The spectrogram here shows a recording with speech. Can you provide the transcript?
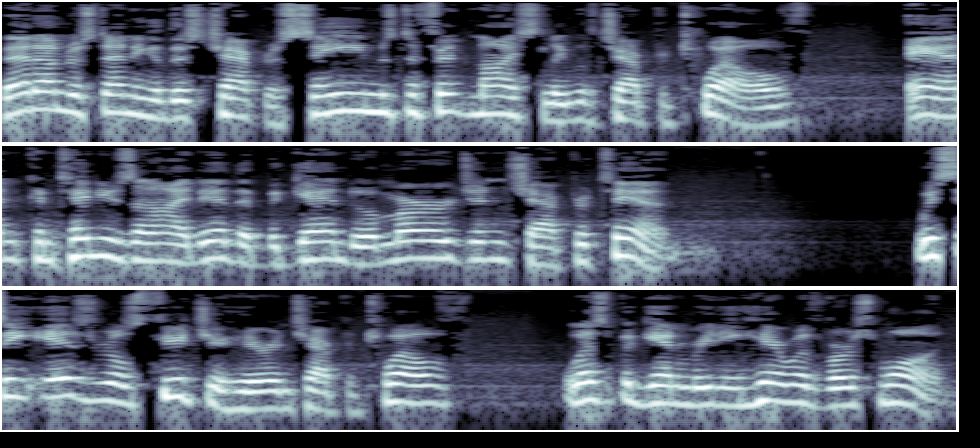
That understanding of this chapter seems to fit nicely with chapter 12 and continues an idea that began to emerge in chapter 10. We see Israel's future here in chapter 12. Let's begin reading here with verse 1.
